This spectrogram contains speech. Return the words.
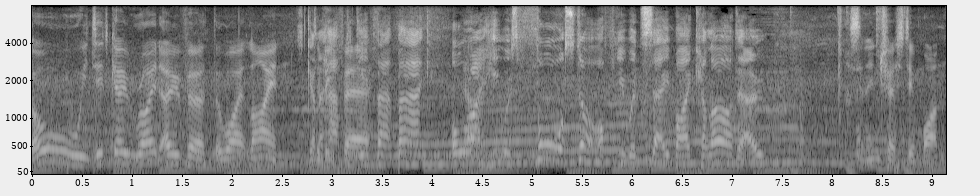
Oh, he did go right over the white line. He's Going to to be have fair. to give that back. All right, he was forced off, you would say, by Calado. That's an interesting one.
